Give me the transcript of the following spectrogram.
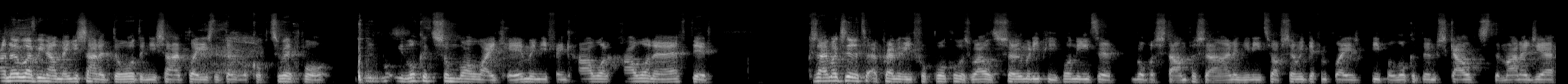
I know every now and then you sign a dud and you sign players that don't look up to it, but you look at someone like him and you think, how on, how on earth did because I'm actually a Premier League football club as well, so many people need to rub a stamp a sign, and you need to have so many different players. People look at them, scouts, the manager,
